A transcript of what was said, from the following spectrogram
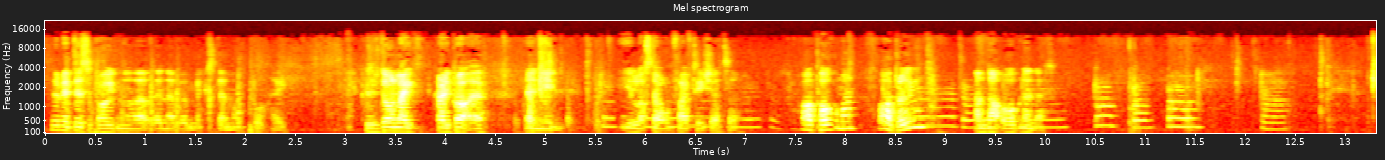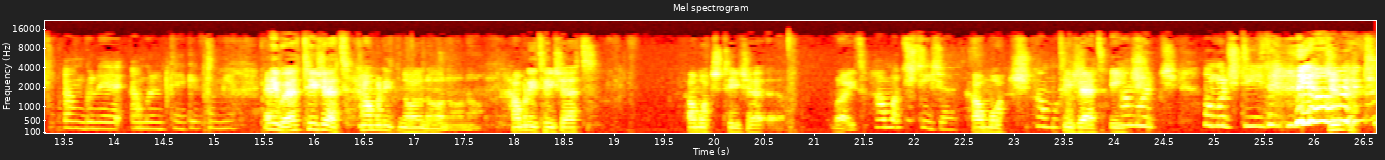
It's a bit disappointing that they never mixed them up, but hey, because if you don't like Harry Potter, then you you lost out on five t-shirts. There. Oh, Pokemon! Oh, brilliant! I'm not opening this. I'm gonna I'm gonna take it from you. Anyway, t-shirts. How many? No, no, no, no. How many t-shirts? How much t-shirt? Right. How much t-shirts? How much, How much? t-shirts each? How much? How much t-shirts? how much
